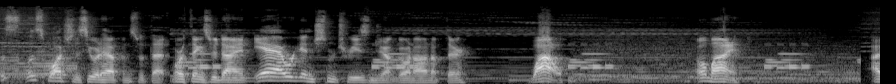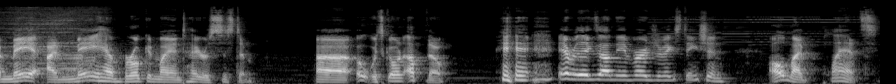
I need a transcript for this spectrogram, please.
Let's let's watch and see what happens with that. More things are dying. Yeah, we're getting some trees and junk going on up there. Wow. Oh my. I may I may have broken my entire system. Uh oh, it's going up though. Everything's on the verge of extinction. All my plants.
